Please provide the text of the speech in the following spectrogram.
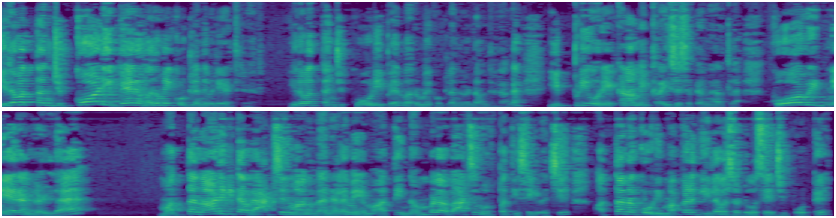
இருபத்தஞ்சு கோடி பேரை வறுமை கோட்ல இருந்து வெளியெடுத்திருக்காரு இருபத்தஞ்சு கோடி பேர் வறுமை கோட்ல இருந்து வெளில வந்திருக்காங்க. இப்படி ஒரு எக்கனாமிக் கிரைசிஸ் இருக்கிற நேரத்துல கோவிட் நேரங்கள்ல மத்த நாடுகிட்ட வேக்சின் வாங்குற நிலைமையை மாத்தி நம்மள வேக்சின் உற்பத்தி செய்ய வச்சு அத்தனை கோடி மக்களுக்கு இலவச டோசேஜ் போட்டு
